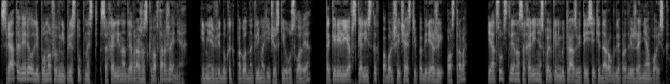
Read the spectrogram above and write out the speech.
Свято верил Липунов и в неприступность Сахалина для вражеского вторжения, имея в виду как погодно-климатические условия, так и рельеф скалистых, по большей части побережий острова, и отсутствие на Сахалине сколько-нибудь развитой сети дорог для продвижения войск.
